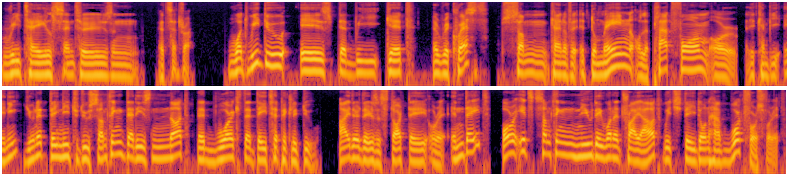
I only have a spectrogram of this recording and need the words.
retail centers and etc. What we do is that we get a request some kind of a, a, domain or a platform, or it can be any unit, they need to do something that is not a work that they typically do. Either there's a start date or an end date, or it's something new they want to try out, which they don't have workforce for it.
